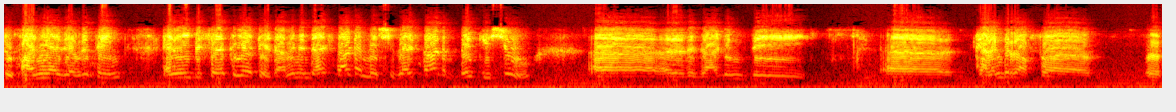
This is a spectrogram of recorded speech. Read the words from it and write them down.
to finalize everything and it will be circulated. I mean, and that's not an issue, that's not a big issue uh, regarding the uh, calendar of uh, uh,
